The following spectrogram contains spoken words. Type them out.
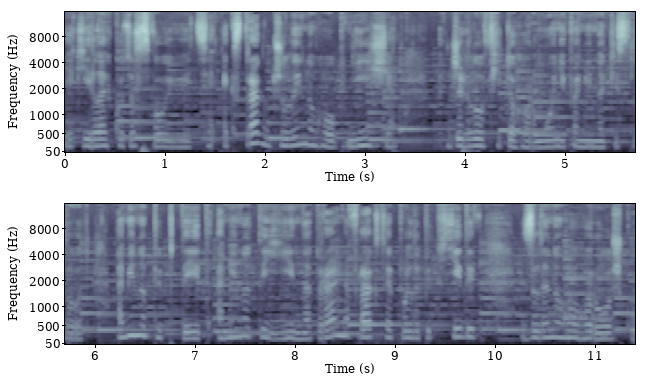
який легко засвоюється, екстракт бджолиного обніжжя, джерело фітогормонів, амінокислот, амінопептид, амінотеїн, натуральна фракція поліпідхідів зеленого горошку,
